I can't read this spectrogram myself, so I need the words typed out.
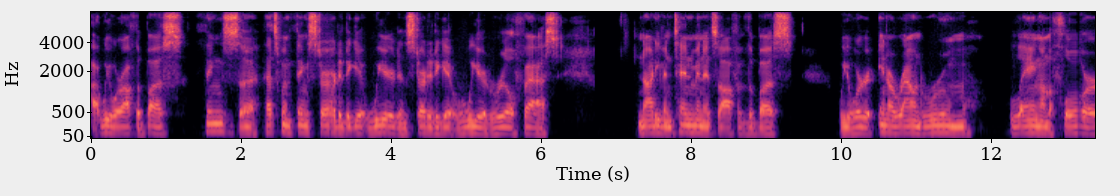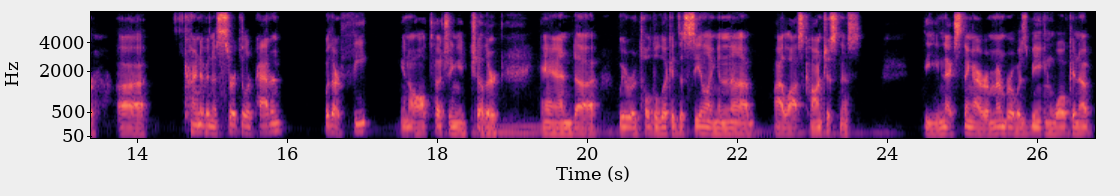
uh, we were off the bus, things uh, that's when things started to get weird and started to get weird real fast. Not even ten minutes off of the bus, we were in a round room laying on the floor, uh, kind of in a circular pattern. with our feet, you know, all touching each other, and uh, we were told to look at the ceiling, and uh, I lost consciousness. The next thing I remember was being woken up.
